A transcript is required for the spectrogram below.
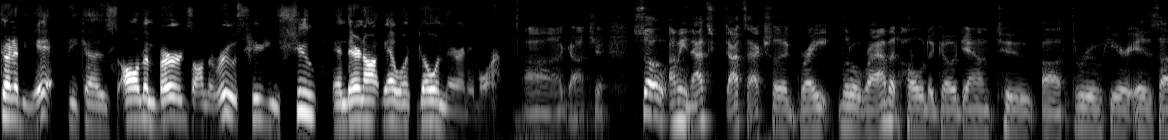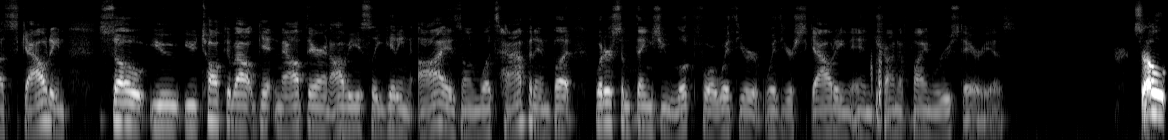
going to be it because all them birds on the roost hear you shoot and they're not going going there anymore. Uh, I got you. So, I mean, that's that's actually a great little rabbit hole to go down to uh, through here is uh, scouting. So, you you talked about getting out there and obviously getting eyes on what's happening, but what are some things you look for with your with your scouting and trying to find roost areas? So,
